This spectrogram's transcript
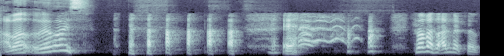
Aber wer weiß. Das war was anderes.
